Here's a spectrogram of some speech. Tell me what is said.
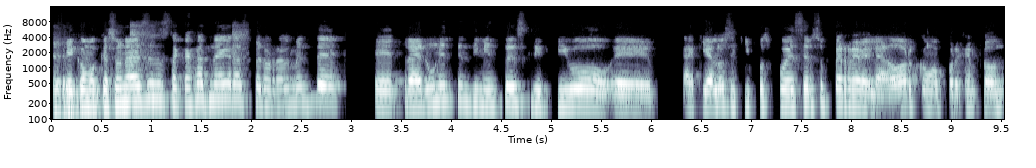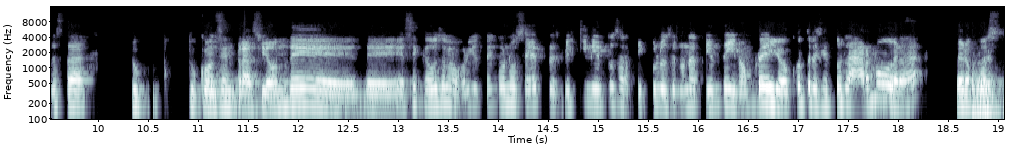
que como que son a veces hasta cajas negras, pero realmente eh, traer un entendimiento descriptivo eh, aquí a los equipos puede ser súper revelador, como por ejemplo, ¿dónde está tu, tu concentración de, de ese causa? A lo mejor yo tengo, no sé, 3.500 artículos en una tienda y nombre, yo con 300 la armo, ¿verdad? Pero pues,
